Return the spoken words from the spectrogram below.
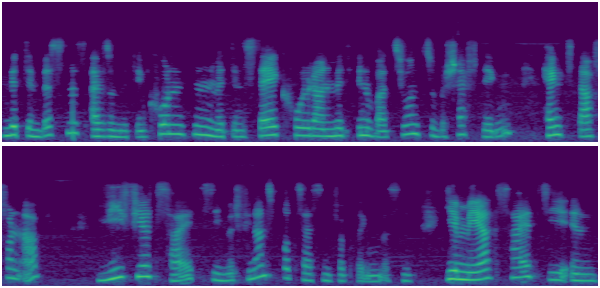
mit dem Business, also mit den Kunden, mit den Stakeholdern, mit Innovation zu beschäftigen, hängt davon ab, wie viel Zeit sie mit Finanzprozessen verbringen müssen. Je mehr Zeit sie in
